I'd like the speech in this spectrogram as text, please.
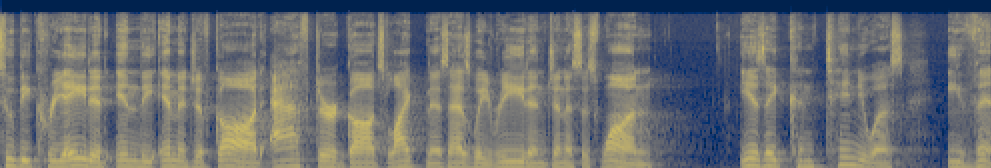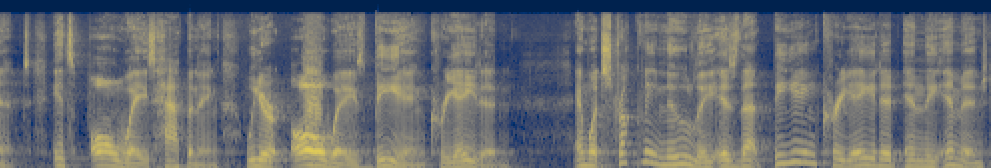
to be created in the image of God after God's likeness, as we read in Genesis 1, is a continuous event. It's always happening. We are always being created. And what struck me newly is that being created in the image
